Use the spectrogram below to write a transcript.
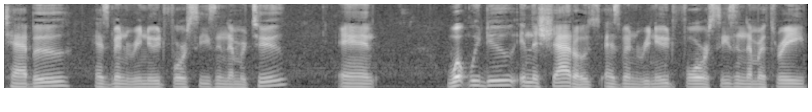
Taboo has been renewed for season number two. And What We Do in the Shadows has been renewed for season number three.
